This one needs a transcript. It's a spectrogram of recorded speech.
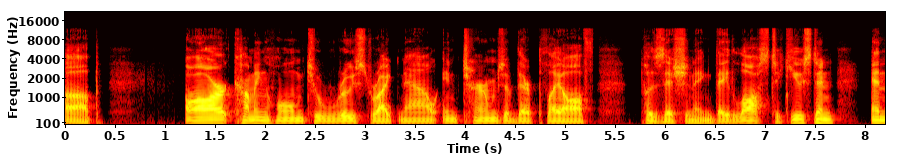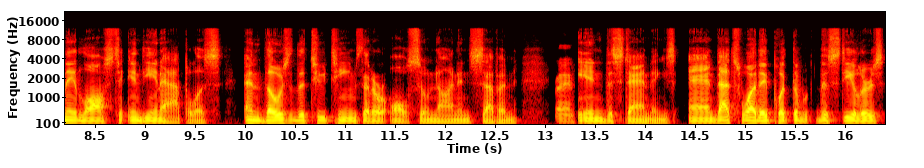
up are coming home to roost right now in terms of their playoff positioning. They lost to Houston and they lost to Indianapolis. And those are the two teams that are also nine and seven Right. in the standings. And that's why they put the the Steelers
